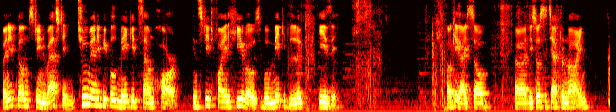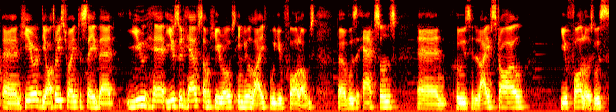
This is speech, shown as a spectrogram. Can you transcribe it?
When it comes to investing, too many people make it sound hard. Instead, find heroes who make it look easy. Okay, guys, so uh, this was chapter 9 and here the author is trying to say that you ha- you should have some heroes in your life who you follows uh, whose actions and whose lifestyle you follows whose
